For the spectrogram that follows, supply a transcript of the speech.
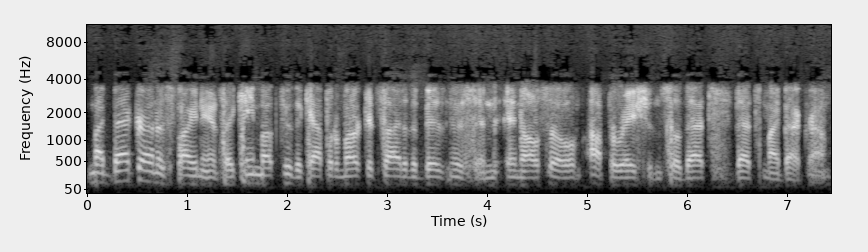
my background is finance. I came up through the capital market side of the business and, and also operations, so that's that's my background.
